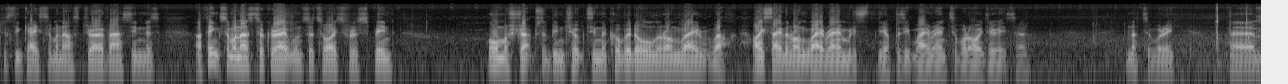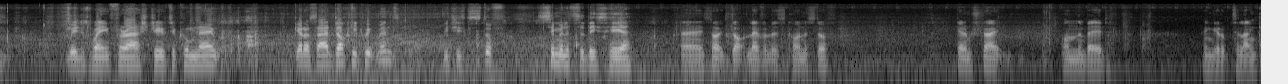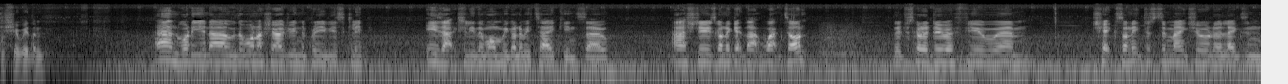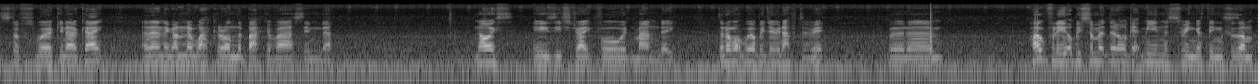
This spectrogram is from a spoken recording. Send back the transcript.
Just in case someone else drove our Cinders. I think someone has took her out once or twice for a spin. All my straps have been chucked in the cupboard all the wrong way. Well, I say the wrong way around, but it's the opposite way around to what I do it, so not to worry. Um, we're just waiting for our Stu to come now, get us our dock equipment, which is stuff similar to this here. Uh, it's like dock levelers kind of stuff. Get them straight on the bed and get up to Lancashire with them. And what do you know, the one I showed you in the previous clip is actually the one we're going to be taking. So our Stu's going to get that whacked on They've just got to do a few um, checks on it just to make sure the legs and stuff's working okay. And then they're going to whack her on the back of our cinder. Nice, easy, straightforward Mandy. Don't know what we'll be doing after it. But um, hopefully it'll be something that'll get me in the swing of things because I'm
